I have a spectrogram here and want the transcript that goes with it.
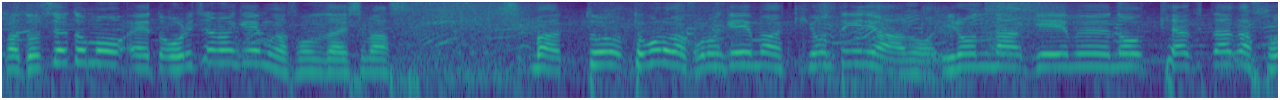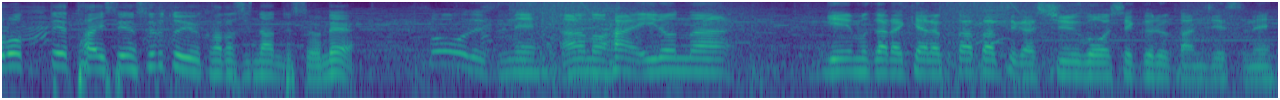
まあ、どちらとも、えー、とオリジナルゲームが存在します、まあ、とところがこのゲームは基本的にはあのいろんなゲームのキャラクターが揃って対戦するという形なんですよね。そうですねあの、はい、いろんなゲームからキャラクターたちが集合してくる感じですね。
